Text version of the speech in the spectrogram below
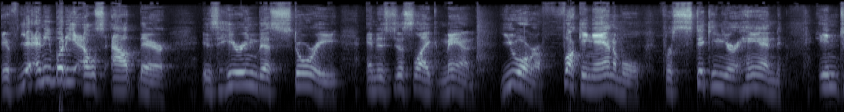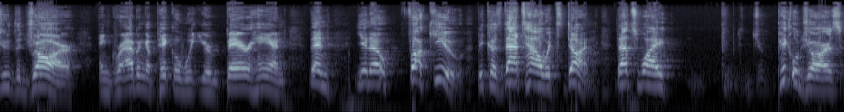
If anybody else out there is hearing this story and is just like, man, you are a fucking animal for sticking your hand into the jar and grabbing a pickle with your bare hand, then, you know, fuck you, because that's how it's done. That's why pickle jars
